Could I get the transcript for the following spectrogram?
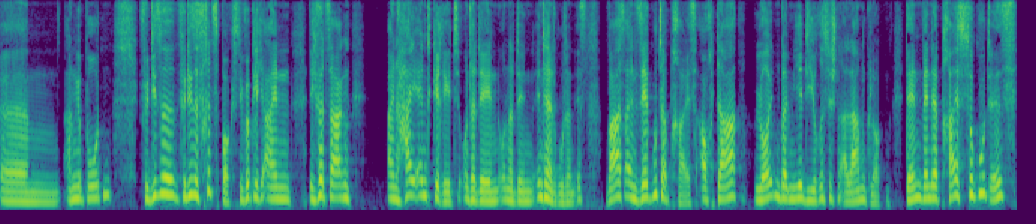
ähm, angeboten. Für diese, für diese Fritzbox, die wirklich ein, ich würde sagen, ein High-End-Gerät unter den, unter den Internetroutern ist, war es ein sehr guter Preis. Auch da läuten bei mir die juristischen Alarmglocken. Denn wenn der Preis so gut ist,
